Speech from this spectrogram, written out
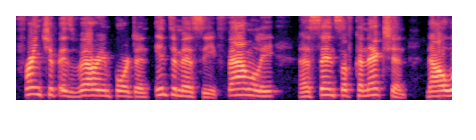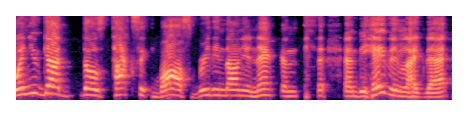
friendship is very important intimacy family and a sense of connection now when you've got those toxic boss breathing down your neck and and behaving like that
